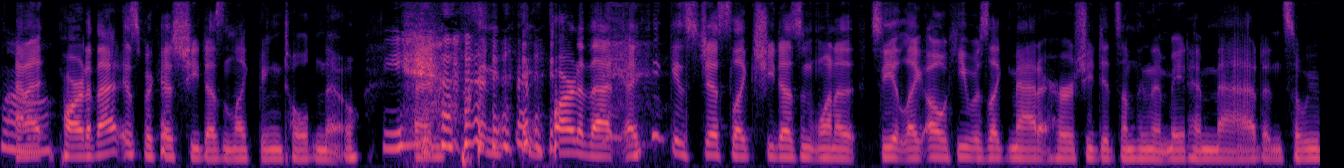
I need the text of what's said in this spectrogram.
Mhm. and I, part of that is because she doesn't like being told no, yeah and, and, and part of that I think is just like she doesn't want to see it. Like, oh, he was like mad at her. She did something that made him mad, and so we,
